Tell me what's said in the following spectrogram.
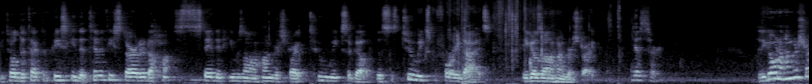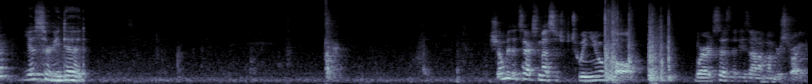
You told Detective Peasky that Timothy started a, stated he was on a hunger strike two weeks ago. This is two weeks before he dies. He goes on a hunger strike. Yes, sir. Did he go on a hunger strike? Yes, sir. He did. Show me the text message between you and Paul where it says that he's on a hunger strike.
